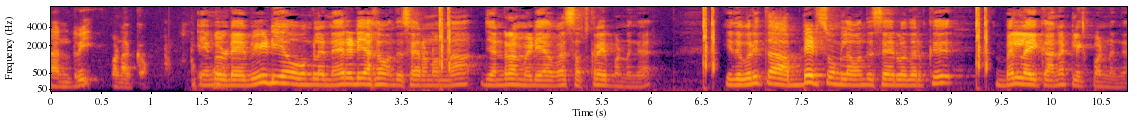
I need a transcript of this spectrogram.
நன்றி வணக்கம். எங்களுடைய வீடியோ உங்களை நேரடியாக வந்து சேரணும்னா ஜென்ரா மீடியாவை சப்ஸ்கிரைப் பண்ணுங்க. இது குறித்த அப்டேட்ஸ் உங்களை வந்து சேர்வதற்கு பெல் ஐக்கானை கிளிக் பண்ணுங்க.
